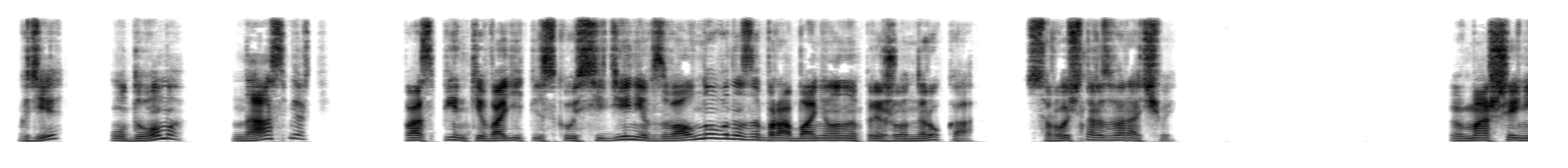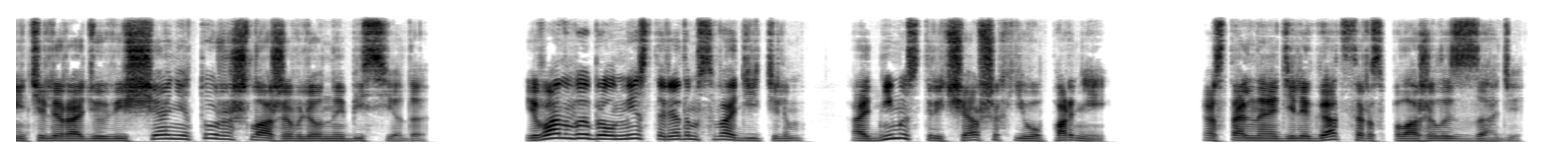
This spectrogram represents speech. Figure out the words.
Где? У дома? Насмерть?» По спинке водительского сиденья взволнованно забарабанила напряженная рука. «Срочно разворачивай». В машине телерадиовещания тоже шла оживленная беседа. Иван выбрал место рядом с водителем, одним из встречавших его парней. Остальная делегация расположилась сзади.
